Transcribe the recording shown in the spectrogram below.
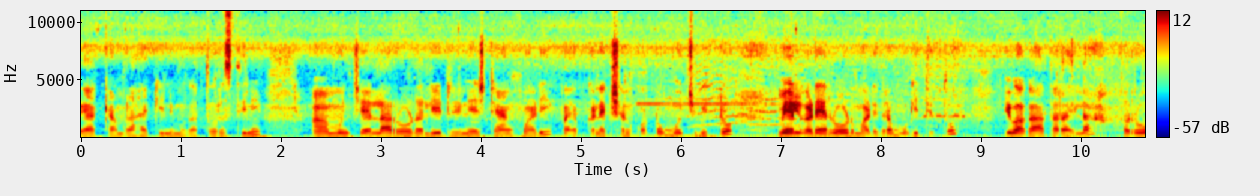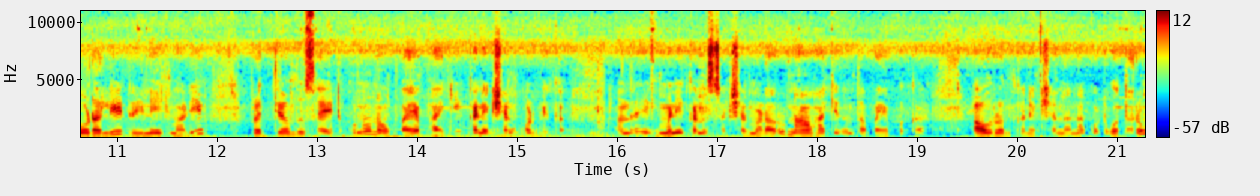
ಬ್ಯಾಕ್ ಕ್ಯಾಮ್ರಾ ಹಾಕಿ ನಿಮಗೆ ತೋರಿಸ್ತೀನಿ. ಮುಂಚೆ ಎಲ್ಲ ರೋಡಲ್ಲಿ ಡ್ರೈನೇಜ್ ಟ್ಯಾಂಕ್ ಮಾಡಿ ಪೈಪ್ ಕನೆಕ್ಷನ್ ಕೊಟ್ಟು ಮುಚ್ಚಿಬಿಟ್ಟು ಮೇಲ್ಗಡೆ ರೋಡ್ ಮಾಡಿದ್ರೆ ಮುಗಿತಿತ್ತು. ಇವಾಗ ಆ ಥರ ಇಲ್ಲ. ರೋಡಲ್ಲಿ ಡ್ರೈನೇಜ್ ಮಾಡಿ ಪ್ರತಿಯೊಂದು ಸೈಟ್ಗೂ ನಾವು ಪೈಪ್ ಹಾಕಿ ಕನೆಕ್ಷನ್ ಕೊಡ್ಬೇಕು. ಅಂದರೆ ಈಗ ಮನೆ ಕನ್ಸ್ಟ್ರಕ್ಷನ್ ಮಾಡೋರು ನಾವು ಹಾಕಿದಂಥ ಪೈಪಕ್ಕೆ ಅವ್ರೊಂದು ಕನೆಕ್ಷನನ್ನು ಕೊಟ್ಕೋತಾರು.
